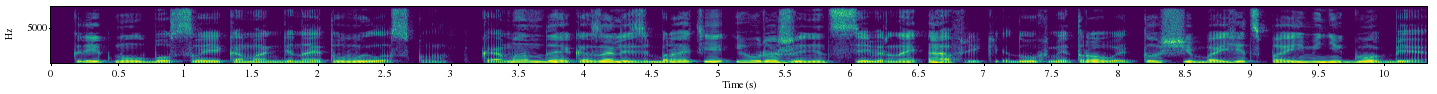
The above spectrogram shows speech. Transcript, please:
— крикнул босс своей команде на эту вылазку. Командой оказались братья и уроженец Северной Африки, двухметровый, тощий боец по имени Гобби.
